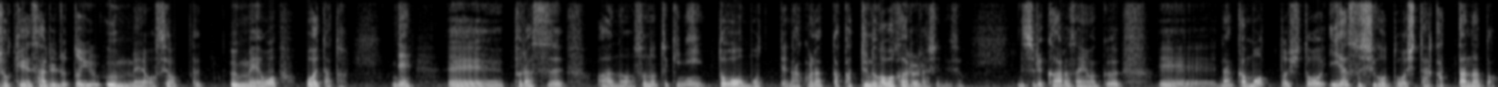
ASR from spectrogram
処刑されるという運命を背負って、運命を終えたと。で、えー、プラス、あの、その時にどう思って亡くなったかっていうのがわかるらしいんですよ。でそれ河原さん曰く、えー、なんかもっと人を癒す仕事をしたかったなと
